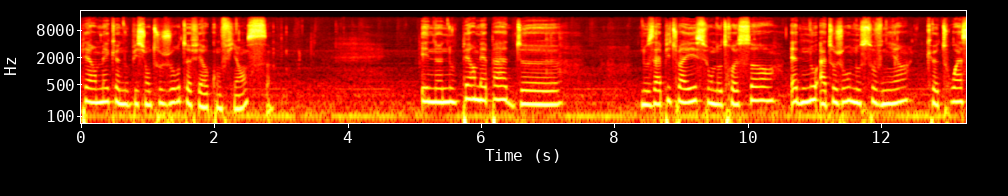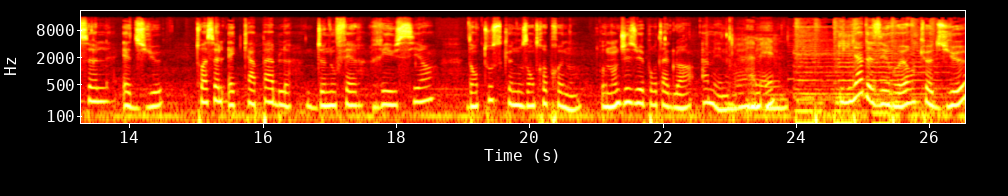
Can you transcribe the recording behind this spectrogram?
permets que nous puissions toujours te faire confiance et ne nous permets pas de nous apitoyer sur notre sort. Aide-nous à toujours nous souvenir que toi seul es Dieu, toi seul es capable de nous faire réussir dans tout ce que nous entreprenons. Au nom de Jésus et pour ta gloire. Amen. Amen. Il y a des erreurs que Dieu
